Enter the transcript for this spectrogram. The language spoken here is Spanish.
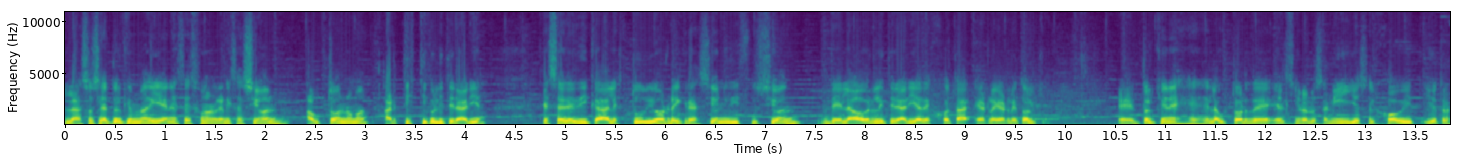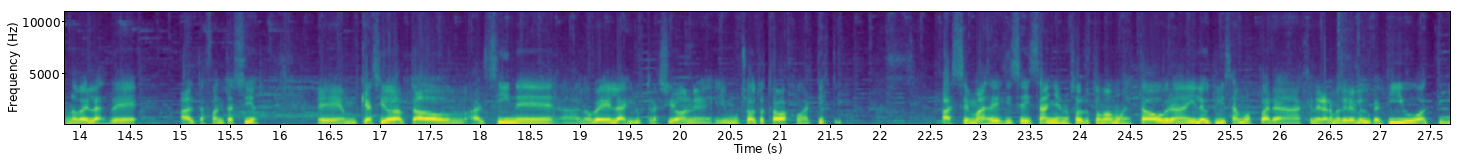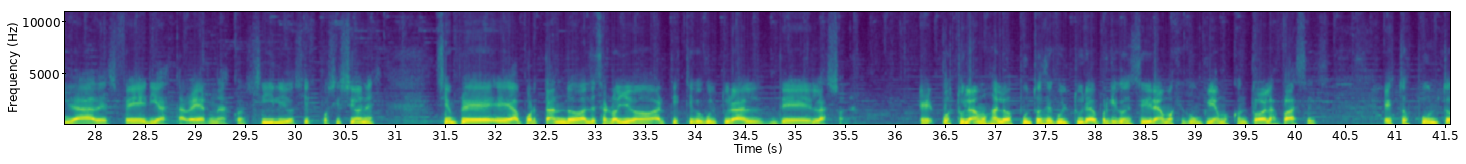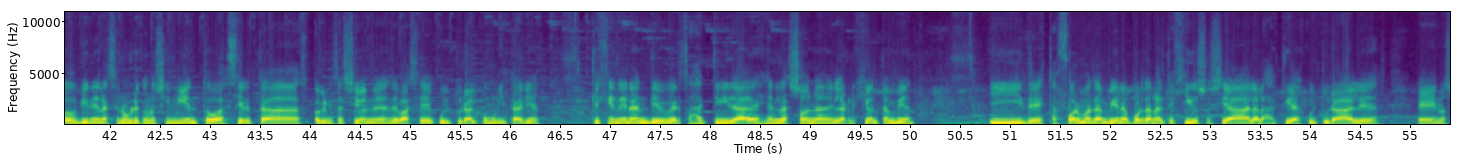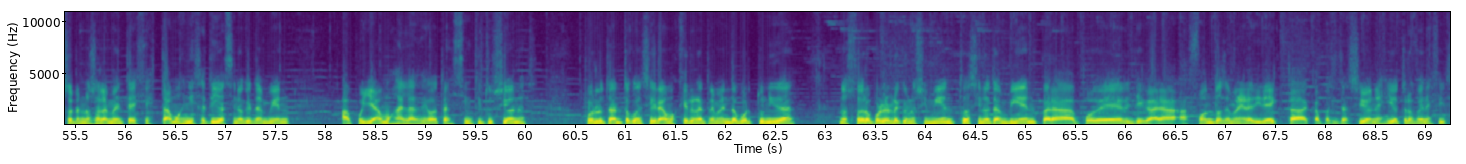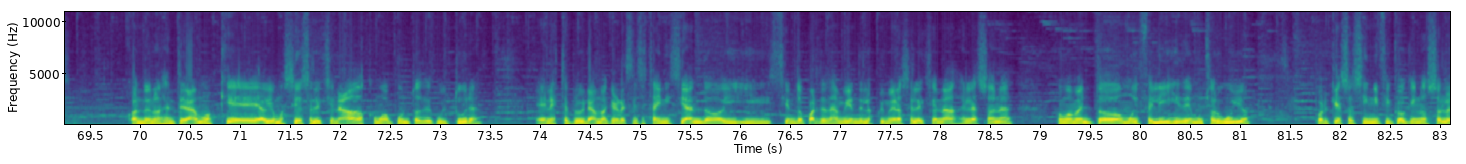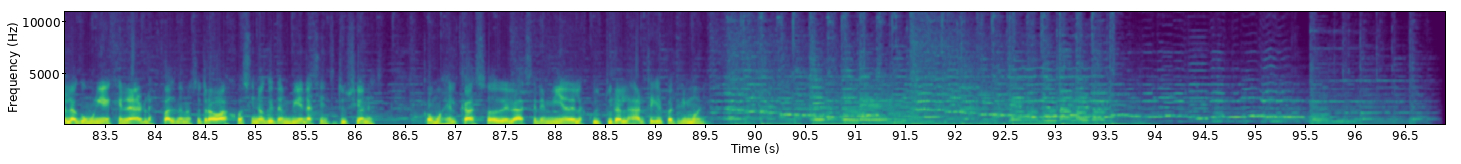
La Sociedad Tolkien Magallanes es una organización autónoma, artístico-literaria, que se dedica al estudio, recreación y difusión de la obra literaria de J.R.R. Tolkien. Eh, Tolkien es el autor de El Señor de los Anillos, El Hobbit y otras novelas de alta fantasía, eh, que ha sido adaptado al cine, a novelas, ilustraciones y muchos otros trabajos artísticos. Hace más de 16 años nosotros tomamos esta obra y la utilizamos para generar material educativo, actividades, ferias, tabernas, concilios y exposiciones, siempre eh, aportando al desarrollo artístico-cultural de la zona. Eh, postulamos a los puntos de cultura porque consideramos que cumplíamos con todas las bases. Estos puntos vienen a ser un reconocimiento a ciertas organizaciones de base cultural comunitaria que generan diversas actividades en la zona, en la región también, y de esta forma también aportan al tejido social, a las actividades culturales. Eh, nosotros no solamente gestamos iniciativas, sino que también apoyamos a las de otras instituciones, por lo tanto consideramos que era una tremenda oportunidad, no solo por el reconocimiento, sino también para poder llegar a, fondos de manera directa, capacitaciones y otros beneficios. Cuando nos enteramos que habíamos sido seleccionados como puntos de cultura, en este programa que recién se está iniciando y, y siendo parte también de los primeros seleccionados en la zona, fue un momento muy feliz y de mucho orgullo, porque eso significó que no solo la comunidad en general respalda nuestro trabajo, sino que también las instituciones, como es el caso de la Seremía de las Culturas, las Artes y el Patrimonio.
